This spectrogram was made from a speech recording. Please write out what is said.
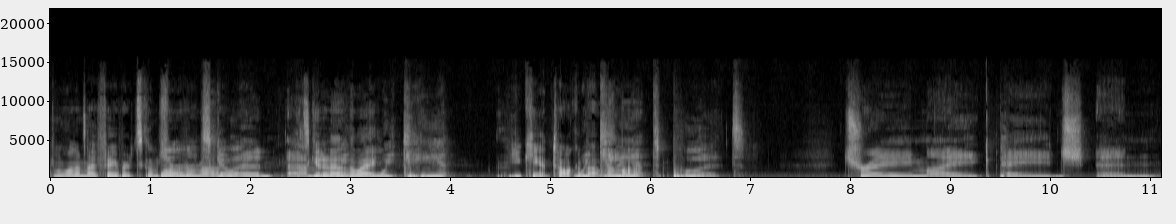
One of my favorites comes Well, from let's go ahead. Let's get it out of the way. We can't You can't talk we about can't Vermont. put Trey, Mike, Paige, and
